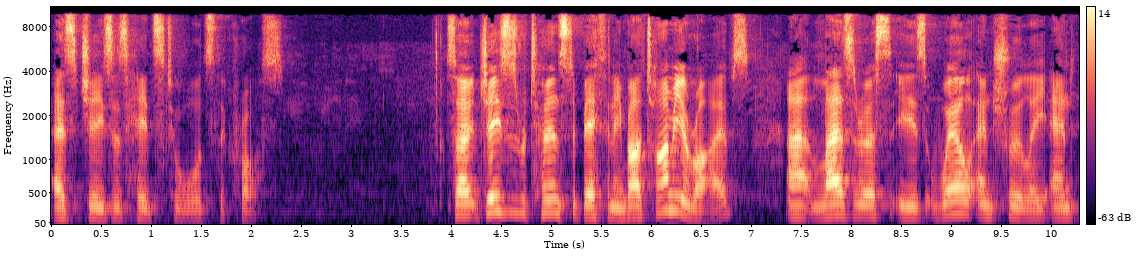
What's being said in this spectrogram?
as Jesus heads towards the cross. So Jesus returns to Bethany. By the time he arrives, uh, Lazarus is well and truly and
